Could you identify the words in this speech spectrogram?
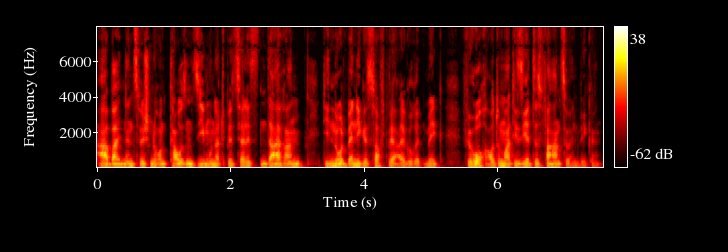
arbeiten inzwischen rund 1700 Spezialisten daran, die notwendige Softwarealgorithmik für hochautomatisiertes Fahren zu entwickeln.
